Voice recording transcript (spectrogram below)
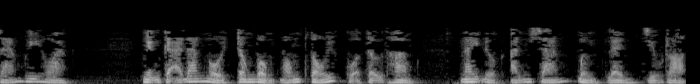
sáng huy hoàng. Những kẻ đang ngồi trong vùng bóng tối của tử thần, nay được ánh sáng bừng lên chiếu rọi.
